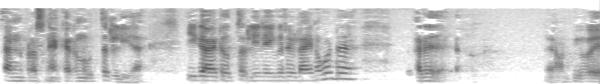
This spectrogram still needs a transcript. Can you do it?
තන්න ප්‍රශ්නයක් කරන උත්තර ලියලා ඊගාට උත්තර ලියලා ඉවර වෙලා එනකොට අර අපි ඔය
